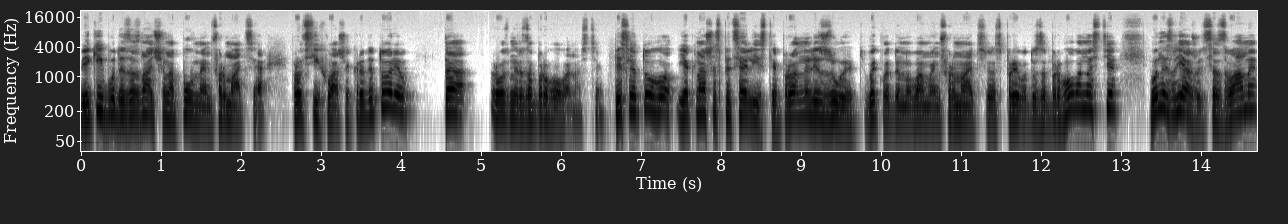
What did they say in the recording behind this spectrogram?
в якій буде зазначена повна інформація про всіх ваших кредиторів та розмір заборгованості. Після того, як наші спеціалісти проаналізують викладену вами інформацію з приводу заборгованості, вони зв'яжуться з вами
